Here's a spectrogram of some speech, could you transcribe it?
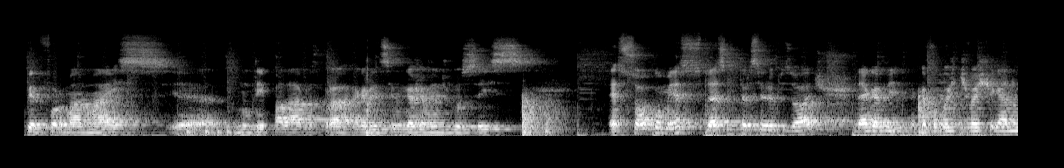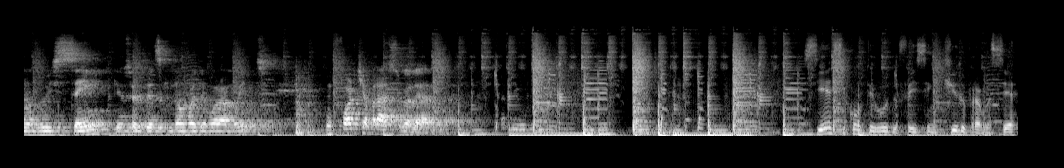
performar mais. É, não tem palavras para agradecer o engajamento de vocês. É só o começo, 13 terceiro episódio, né Gabi? Daqui a pouco a gente vai chegar no, nos 100, tenho certeza que não vai demorar muito. Um forte abraço, galera! Se esse conteúdo fez sentido para você,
